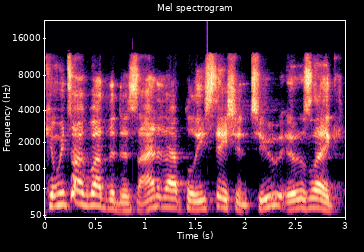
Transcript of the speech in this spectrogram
can, we talk about the design of that police station too? It was like,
